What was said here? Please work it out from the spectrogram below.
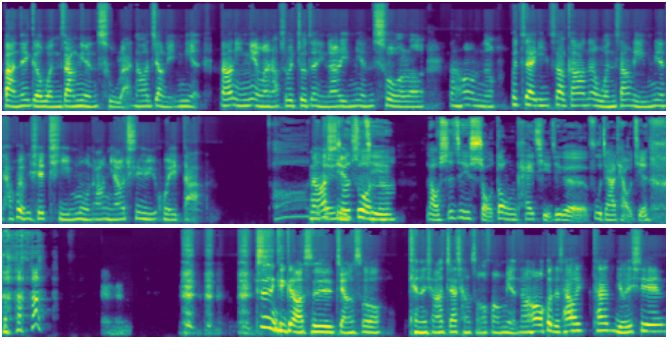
把那个文章念出来，然后叫你念，然后你念完，老师会纠正你哪里念错了，然后呢，会再依照刚刚那个文章里面，它会有一些题目，然后你要去回答。哦，然后写作呢，老师自己手动开启这个附加条件。就是你可以跟老师讲说，可能想要加强什么方面，然后或者他会他有一些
